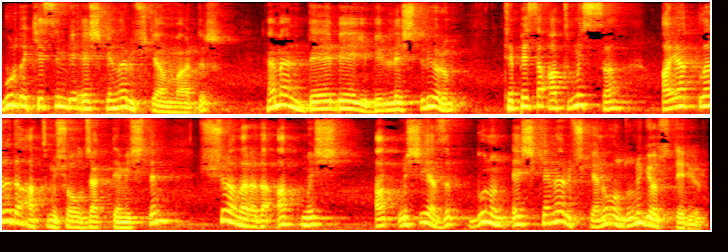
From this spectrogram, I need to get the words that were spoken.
burada kesin bir eşkenar üçgen vardır. Hemen DB'yi birleştiriyorum. Tepesi 60 ise ayakları da 60 olacak demiştim. Şuralara da 60, 60'ı yazıp bunun eşkenar üçgen olduğunu gösteriyorum.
